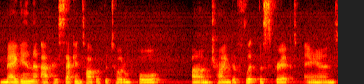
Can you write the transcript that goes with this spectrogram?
Megan at her second top of the totem pole, um, trying to flip the script and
